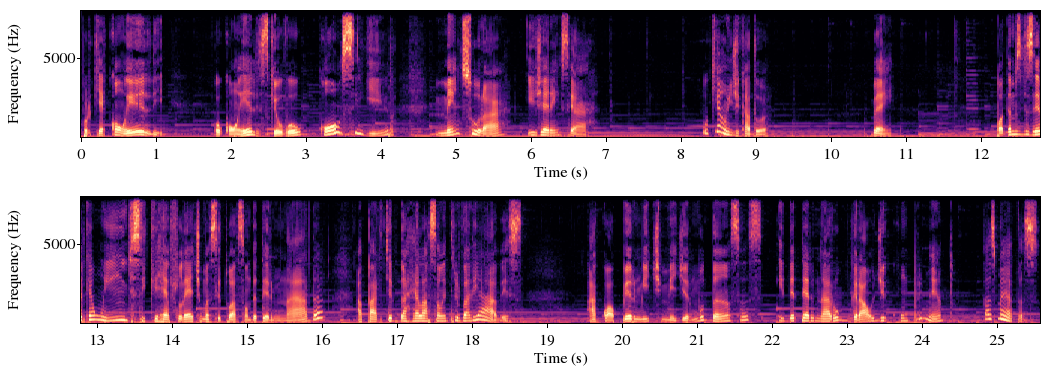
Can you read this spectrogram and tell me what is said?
porque é com ele ou com eles que eu vou conseguir mensurar e gerenciar. O que é um indicador? Bem, Podemos dizer que é um índice que reflete uma situação determinada a partir da relação entre variáveis, a qual permite medir mudanças e determinar o grau de cumprimento das metas.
